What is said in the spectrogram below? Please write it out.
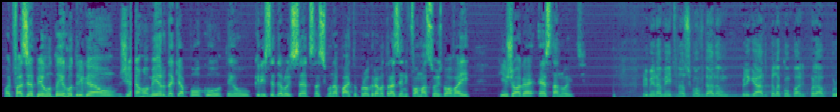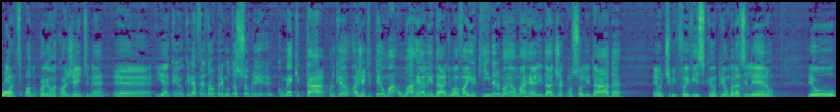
Pode fazer a pergunta aí, Rodrigão. Jean Romero, daqui a pouco tem o Cristian de Los Santos na segunda parte do programa, trazendo informações do Havaí que joga esta noite. Primeiramente, nosso convidado, obrigado pela, pra, por é. participar do programa com a gente, né? É, e eu queria fazer uma pergunta sobre eh, como é que tá, porque a gente tem uma, uma realidade. O Havaí Kinderman é uma realidade já consolidada, é um time que foi vice-campeão brasileiro. Eu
